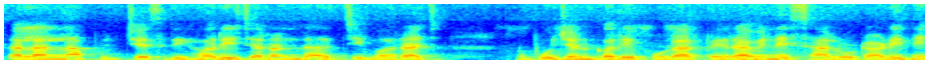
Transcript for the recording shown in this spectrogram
સલાલના પૂજ્ય શ્રી હરિચરણ દાસજી મહારાજનું પૂજન કરી ફુલાર પહેરાવીને સાલ ઉડાડીને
